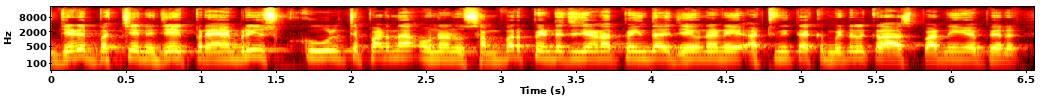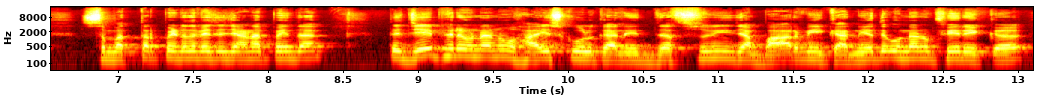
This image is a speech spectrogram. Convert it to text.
ਜਿਹੜੇ ਬੱਚੇ ਨੇ, ਜੇ ਪ੍ਰਾਇਮਰੀ ਸਕੂਲ ਚ ਪੜ੍ਹਨਾ, ਉਹਨਾਂ ਨੂੰ ਸੰਬਰ ਪਿੰਡ 'ਚ ਜਾਣਾ ਪੈਂਦਾ, ਜੇ ਉਹਨਾਂ ਨੇ 8ਵੀਂ ਤੱਕ ਮਿਡਲ ਕਲਾਸ ਪੜ੍ਹਨੀ ਹੈ, ਫਿਰ ਸਮੱਤਰ ਪਿੰਡ ਦੇ ਵਿੱਚ ਜਾਣਾ ਪੈਂਦਾ। ਤੇ ਜੇ ਫਿਰ ਉਹਨਾਂ ਨੂੰ ਹਾਈ ਸਕੂਲ ਕਰਨੀ 10ਵੀਂ ਜਾਂ 12ਵੀਂ ਕਰਨੀ ਹੈ, ਤੇ ਉਹਨਾਂ ਨੂੰ ਫਿਰ ਇੱਕ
